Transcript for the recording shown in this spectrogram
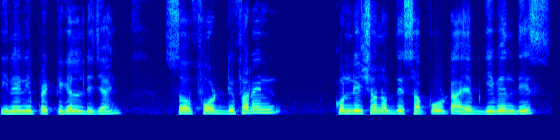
in any practical design. So, for different condition of the support I have given this.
